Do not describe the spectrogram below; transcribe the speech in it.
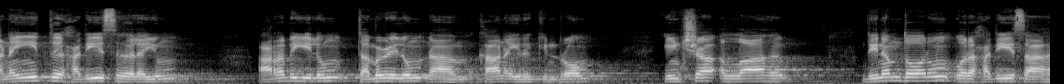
அனைத்து ஹதீஸுகளையும் அரபியிலும் தமிழிலும் நாம் காண இருக்கின்றோம். இன்ஷா அல்லாஹ் தினந்தோறும் ஒரு ஹதீஸாக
